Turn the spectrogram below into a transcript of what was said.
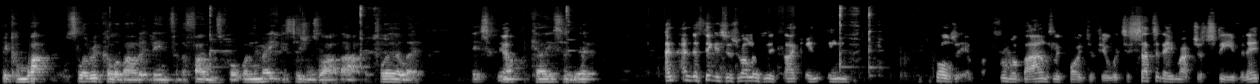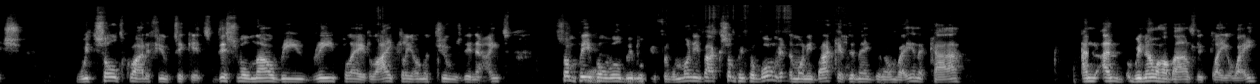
They can wax lyrical about it being for the fans, but when they make decisions like that, clearly it's yeah. not the case, is it? And and the thing is as well, is it like in in suppose from a Barnsley point of view, it's a Saturday match at Stevenage. We sold quite a few tickets. This will now be replayed likely on a Tuesday night. Some people yeah. will be looking for the money back. Some people won't get the money back if they make their own way in a car. And and we know how Barnsley play away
